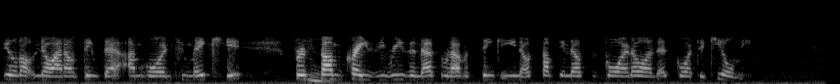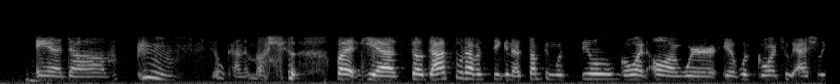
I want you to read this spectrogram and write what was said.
still don't know. I don't think that I'm going to make it for mm some crazy reason. That's what I was thinking. You know, something else is going on that's going to kill me. mm And um, still kind of emotional. But yeah, so that's what I was thinking. That something was still going on where it was going to actually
